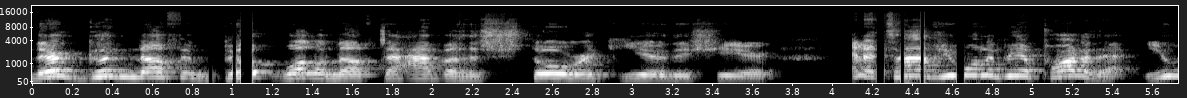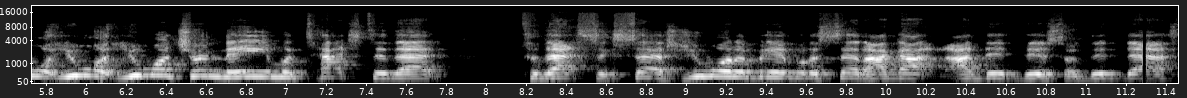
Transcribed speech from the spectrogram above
they're good enough and built well enough to have a historic year this year. And at times you want to be a part of that. You want you want you want your name attached to that to that success. You want to be able to say, I got I did this or did that,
